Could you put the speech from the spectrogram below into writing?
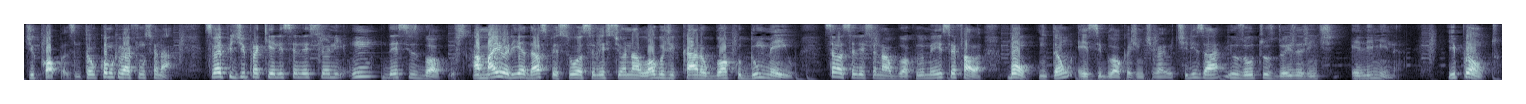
de copas. Então como que vai funcionar? Você vai pedir para que ele selecione um desses blocos. A maioria das pessoas seleciona logo de cara o bloco do meio. Se ela selecionar o bloco do meio, você fala: "Bom, então esse bloco a gente vai utilizar e os outros dois a gente elimina". E pronto.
